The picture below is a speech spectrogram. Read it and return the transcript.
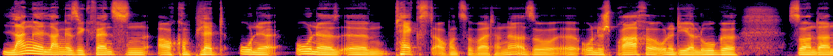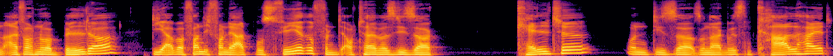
lange, lange Sequenzen auch komplett ohne, ohne ähm, Text auch und so weiter. Ne? Also äh, ohne Sprache, ohne Dialoge, sondern einfach nur Bilder, die aber fand ich von der Atmosphäre, von auch teilweise dieser Kälte und dieser so einer gewissen Kahlheit,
